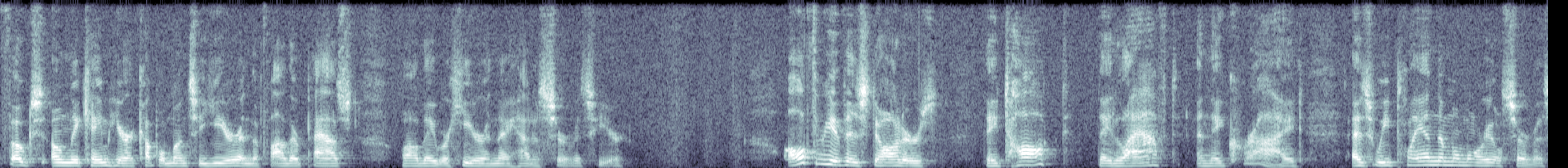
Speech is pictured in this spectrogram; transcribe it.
folks only came here a couple months a year, and the father passed while they were here, and they had a service here. All three of his daughters, they talked, they laughed, and they cried as we planned the memorial service.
